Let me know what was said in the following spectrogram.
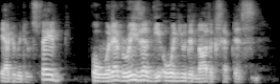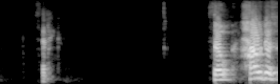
The attribute was failed. For whatever reason, the ONU did not accept this setting. So how does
